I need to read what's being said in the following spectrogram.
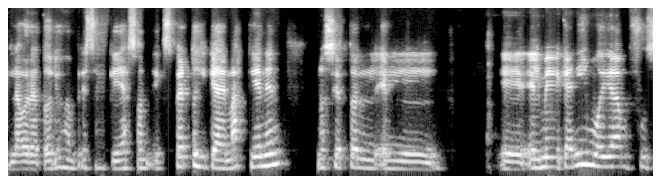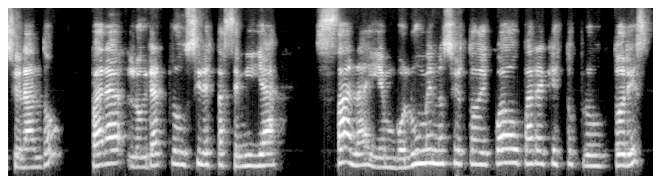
laboratorios o empresas que ya son expertos y que además tienen, ¿no es cierto?, el, el mecanismo, digamos, funcionando para lograr producir esta semilla sana y en volumen, ¿no es cierto?, adecuado para que estos productores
